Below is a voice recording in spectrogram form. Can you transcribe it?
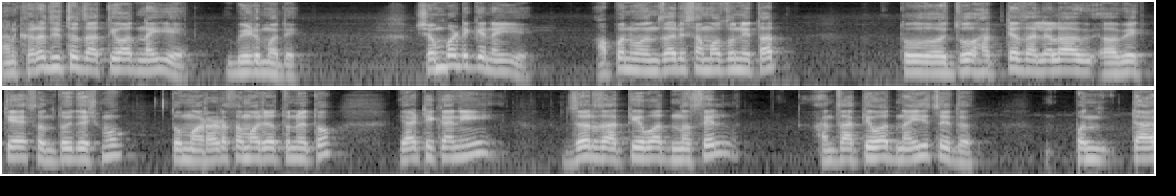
आणि खरंच इथं जातीवाद नाही आहे बीडमध्ये. शंभर टक्के नाही आहे आपण वंजारी समाजातून येतात. तो जो हत्या झालेला व्यक्ती आहे संतोष देशमुख तो मराठा समाजातून येतो. या ठिकाणी जर जातीयवाद नसेल आणि जातीवाद नाहीच इथं पण त्या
